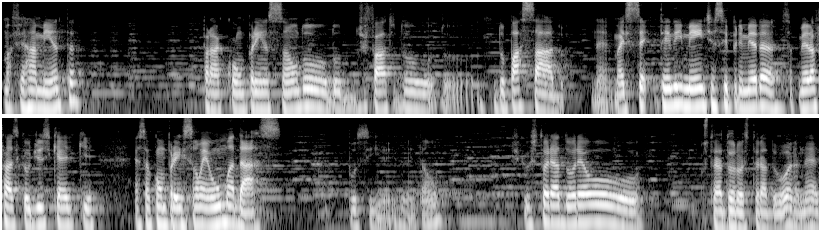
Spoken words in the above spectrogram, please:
uma ferramenta para a compreensão do, do, de fato do, do, do passado. Né? Mas se, tendo em mente essa primeira, essa primeira frase que eu disse, que é que essa compreensão é uma das possíveis. Né? Então, acho que o historiador é o, o historiador ou historiadora, né?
